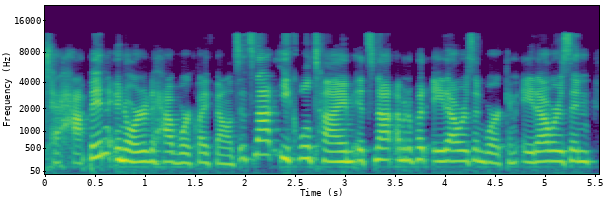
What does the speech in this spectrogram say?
to happen in order to have work life balance. It's not equal time. It's not, I'm going to put eight hours in work and eight hours in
